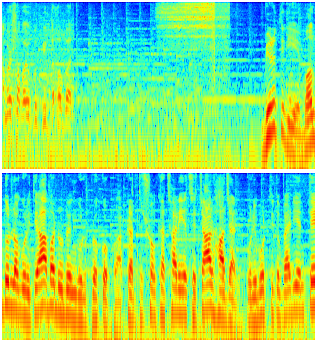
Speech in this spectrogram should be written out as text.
আমরা সবাই উপকৃত হব। বিরতি দিয়ে বন্দর নগরীতে আবারও ডেঙ্গুর প্রকোপ। আক্রান্তের সংখ্যা ছাড়িয়েছে চার হাজার। পরিবর্তিত ভ্যারিয়েন্টে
